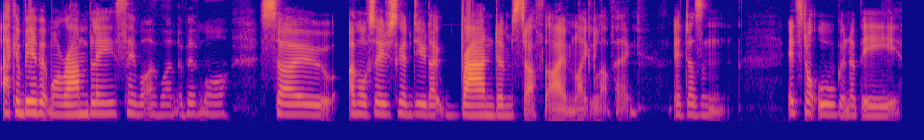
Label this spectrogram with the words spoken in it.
I can be a bit more rambly, say what I want a bit more. So I'm also just going to do like random stuff that I'm like loving. It doesn't, it's not all going to be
